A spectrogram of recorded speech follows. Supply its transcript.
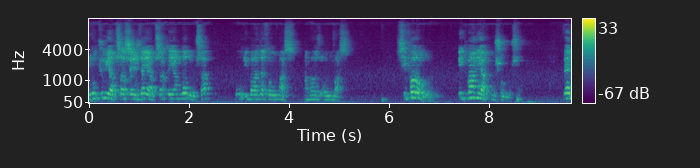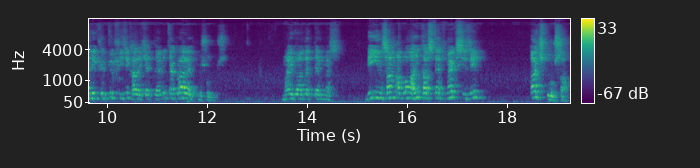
rükû yapsa, secde yapsa, kıyamda dursa bu ibadet olmaz, namaz olmaz. Spor olur bu. İdman yapmış olursun. Belli kültür fizik hareketlerini tekrar etmiş olursun. Buna ibadet denmez. Bir insan Allah'ı kastetmeksizin aç dursa,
